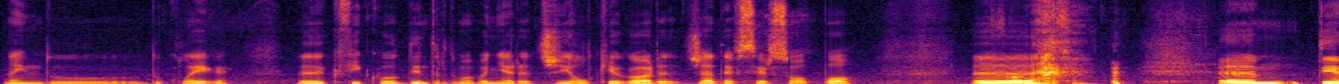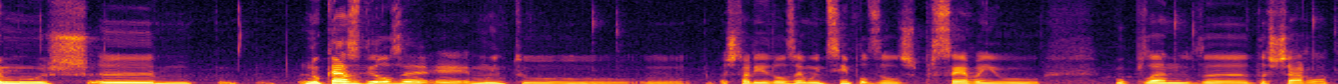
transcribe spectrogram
nem do, do colega, eh, que ficou dentro de uma banheira de gelo que agora já deve ser só pó. Eh, Provavelmente, sim. Hum, temos. hum, no caso deles é, é muito. uh, a história deles é muito simples. Eles percebem o, o plano da, da Charlotte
